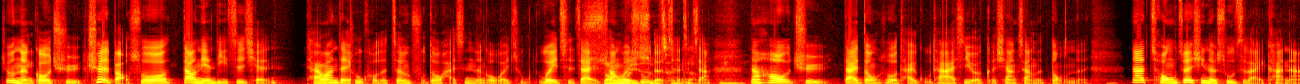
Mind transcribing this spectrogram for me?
就能够去确保说到年底之前，台湾的出口的增幅都还是能够维持维持在双位数的成长，然后去带动说台股它还是有一个向上的动能。那从最新的数字来看啊，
